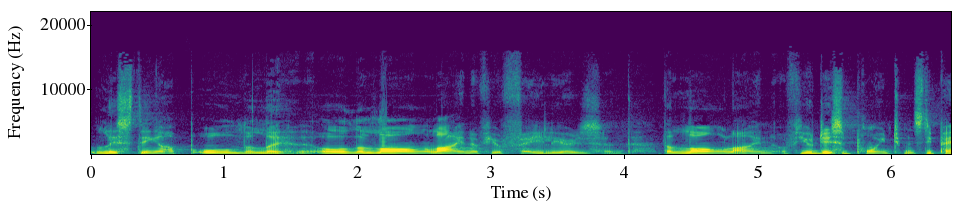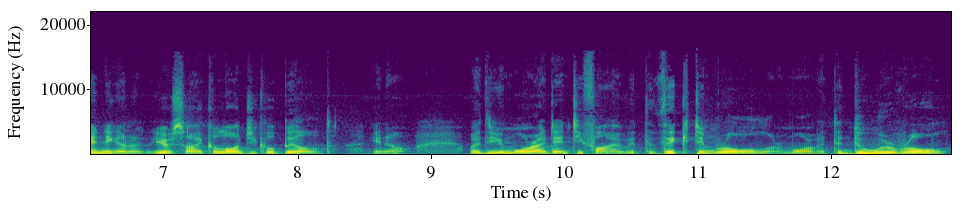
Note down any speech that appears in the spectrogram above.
listing up all the, li- all the long line of your failures and the long line of your disappointments, depending on your psychological build. You know, whether you more identify with the victim role or more with the doer role.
